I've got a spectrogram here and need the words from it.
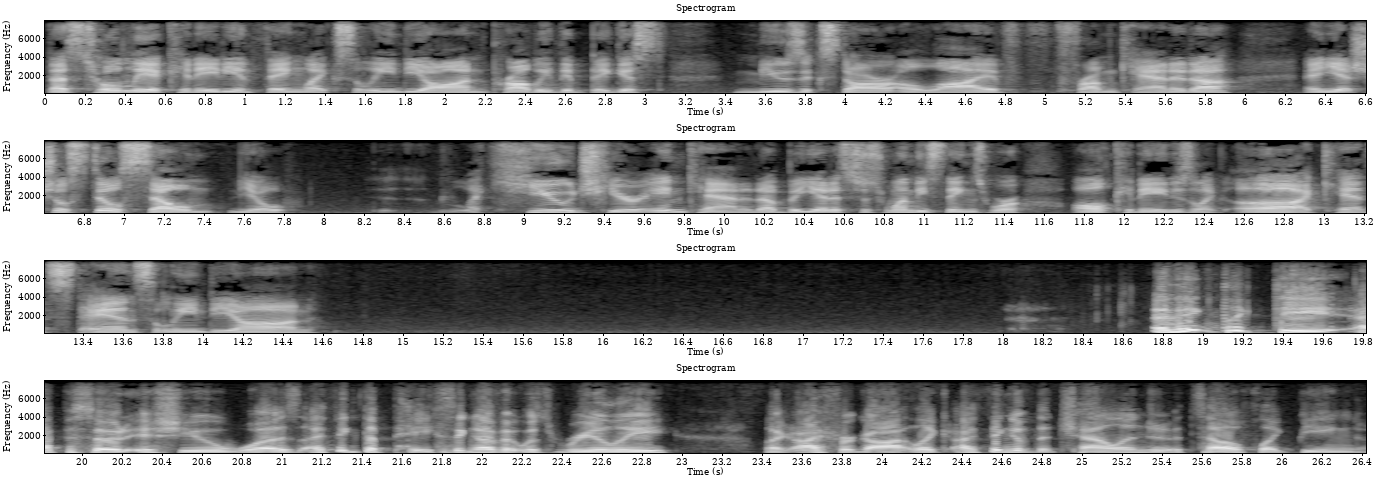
that's totally a Canadian thing. Like Celine Dion, probably the biggest music star alive from Canada, and yet she'll still sell, you know, like huge here in Canada, but yet it's just one of these things where all Canadians are like, oh, I can't stand Celine Dion. I think like the episode issue was I think the pacing of it was really like I forgot like I think of the challenge itself like being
